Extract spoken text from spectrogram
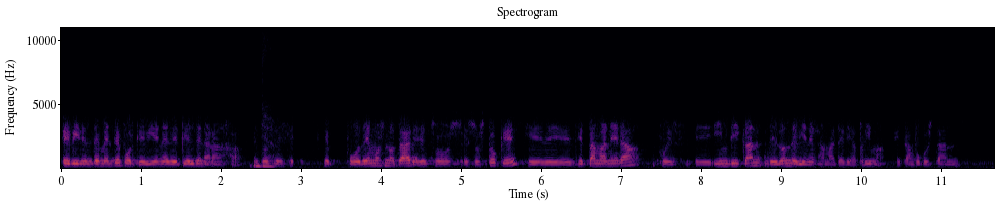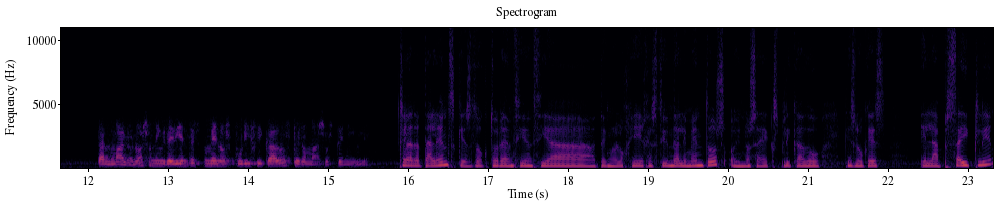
evidentemente porque viene de piel de naranja. Entonces, podemos notar esos, esos toques que de cierta manera pues eh, indican de dónde viene esa materia prima, que tampoco es tan, tan malo, ¿no? Son ingredientes menos purificados pero más sostenibles. Clara Talens, que es doctora en Ciencia, Tecnología y Gestión de Alimentos, hoy nos ha explicado qué es lo que es el upcycling.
